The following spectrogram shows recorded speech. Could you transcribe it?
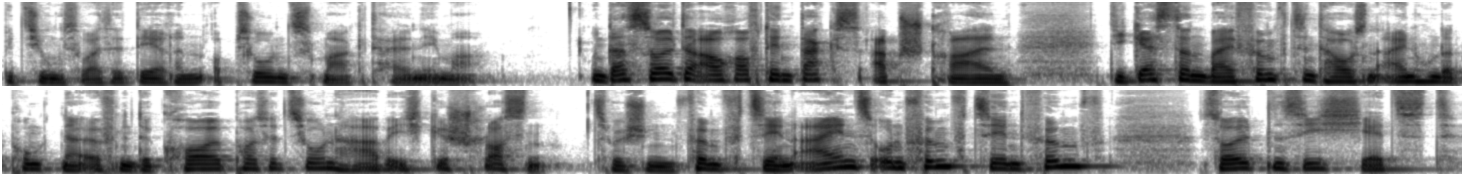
beziehungsweise deren Optionsmarktteilnehmer. Und das sollte auch auf den DAX abstrahlen. Die gestern bei 15.100 Punkten eröffnete Call-Position habe ich geschlossen. Zwischen 15.1 und 15.5 sollten sich jetzt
